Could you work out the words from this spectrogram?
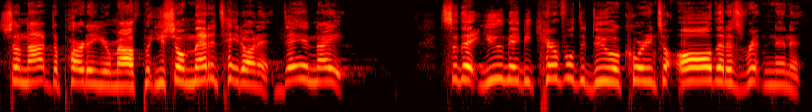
shall not depart of your mouth, but you shall meditate on it day and night, so that you may be careful to do according to all that is written in it.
